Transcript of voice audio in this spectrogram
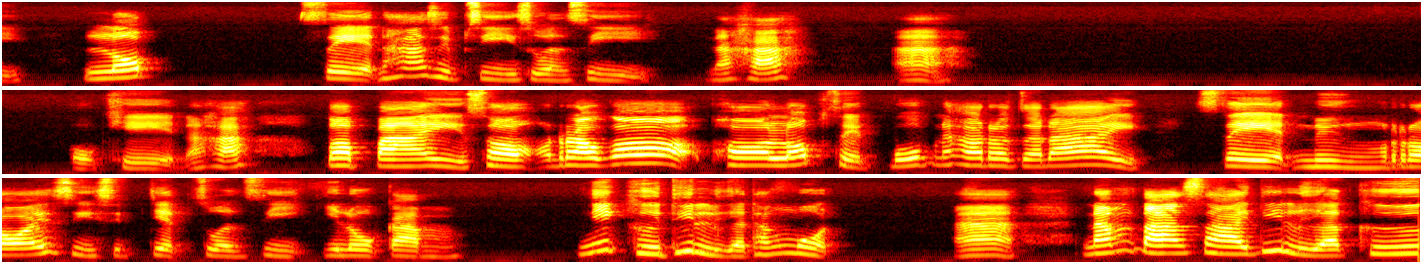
4ลบเศษ54ส่วน4นะคะ อ่าโอเคนะคะ ต่อไปสองเราก็พอลบเสร็จปุ๊บนะคะ เราจะได้เศษ147ส่วน4กิโลกรัม นี่คือที่เหลือทั้งหมด อ่า น้ำตาลทรายที่เหลือคือ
